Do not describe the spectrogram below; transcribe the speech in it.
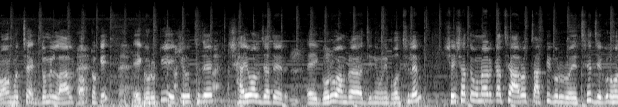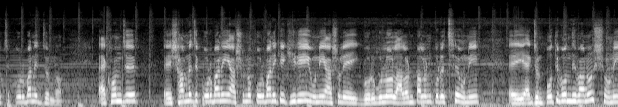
রং হচ্ছে একদমই লাল হ্যাঁ, টকটকে। হ্যাঁ। এই গরুটি এটি হচ্ছে যে হ্যাঁ। সাইওয়াল জাতের এই গরু আমরা যিনি উনি বলছিলেন সেই সাথে ওনার কাছে আরও চারটি গরু রয়েছে যেগুলো হচ্ছে কোরবানির জন্য। এখন যে এই সামনে যে কোরবানি আসন্ন কোরবানিকে ঘিরেই উনি আসলে এই গরুগুলো লালন পালন করেছে। উনি এই একজন প্রতিবন্ধী মানুষ উনি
